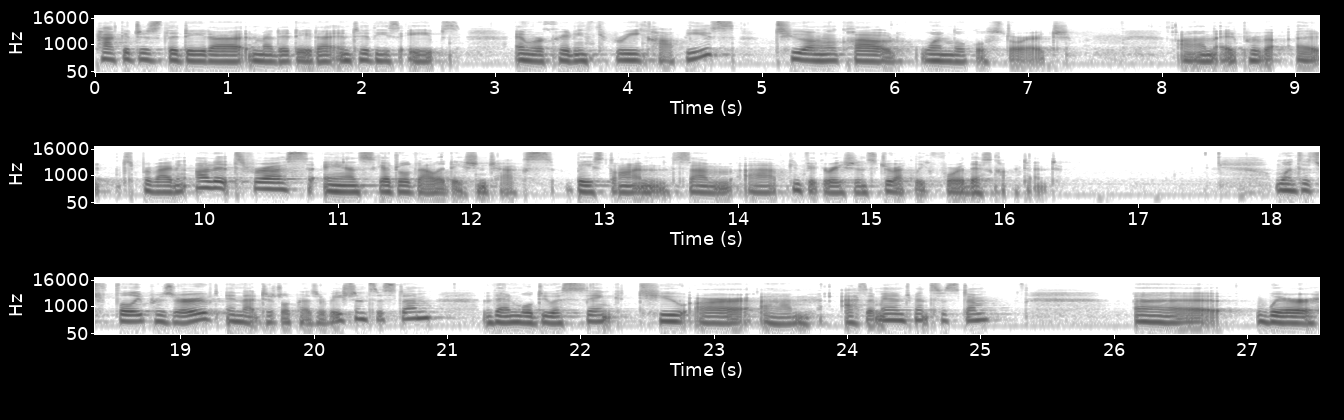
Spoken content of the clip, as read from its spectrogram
packages the data and metadata into these AIPs, and we're creating three copies, two on the cloud, one local storage. Um, it provi it's providing audits for us and scheduled validation checks based on some uh, configurations directly for this content. Once it's fully preserved in that digital preservation system, then we'll do a sync to our um, asset management system uh, where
